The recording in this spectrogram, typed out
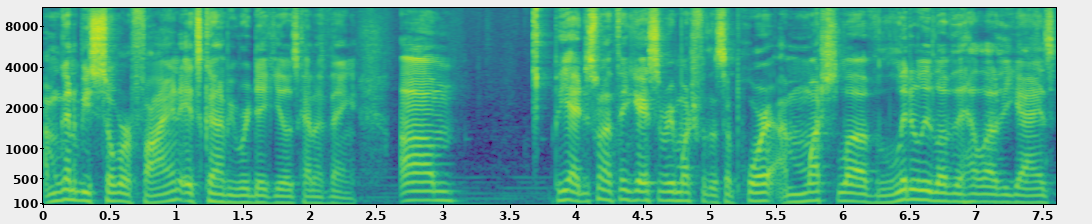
am to be sober fine. It's to be ridiculous kind of thing. Um, but yeah, I just want to thank you guys so very much for the support. I much love, literally love the hell out of you guys.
